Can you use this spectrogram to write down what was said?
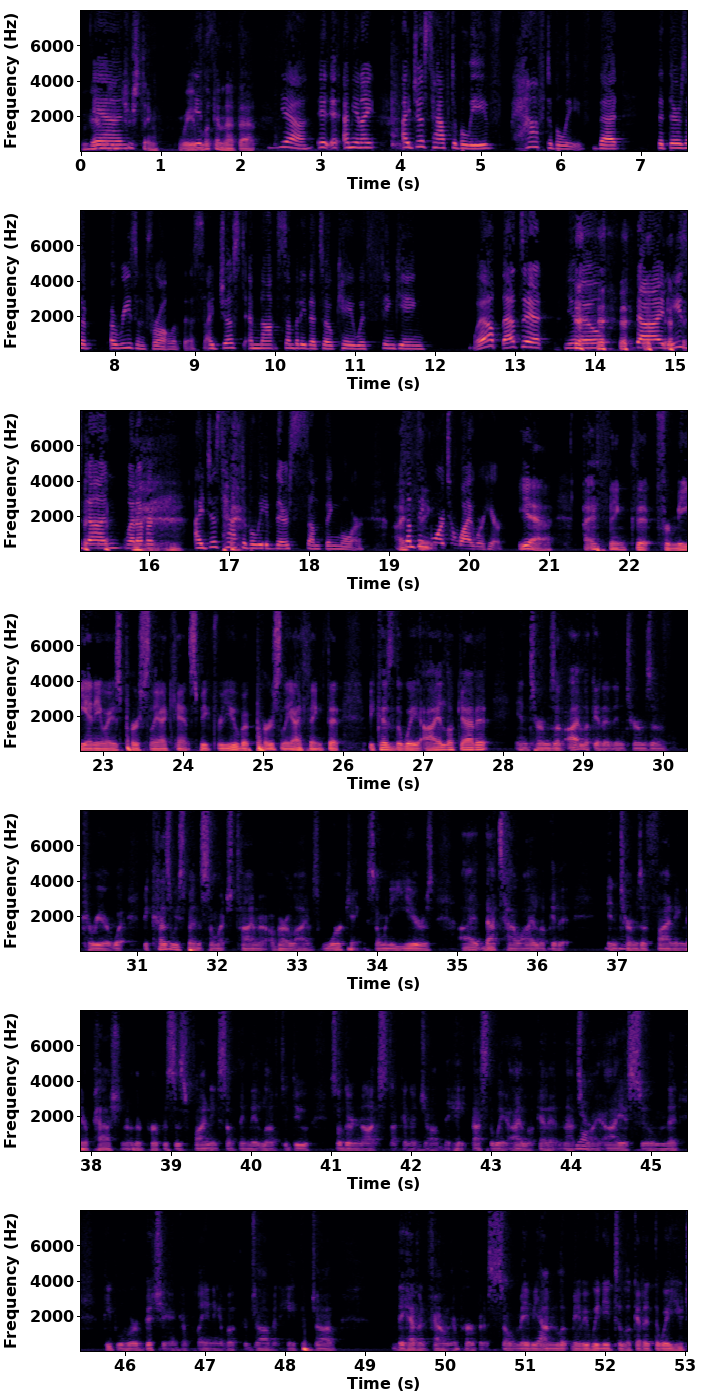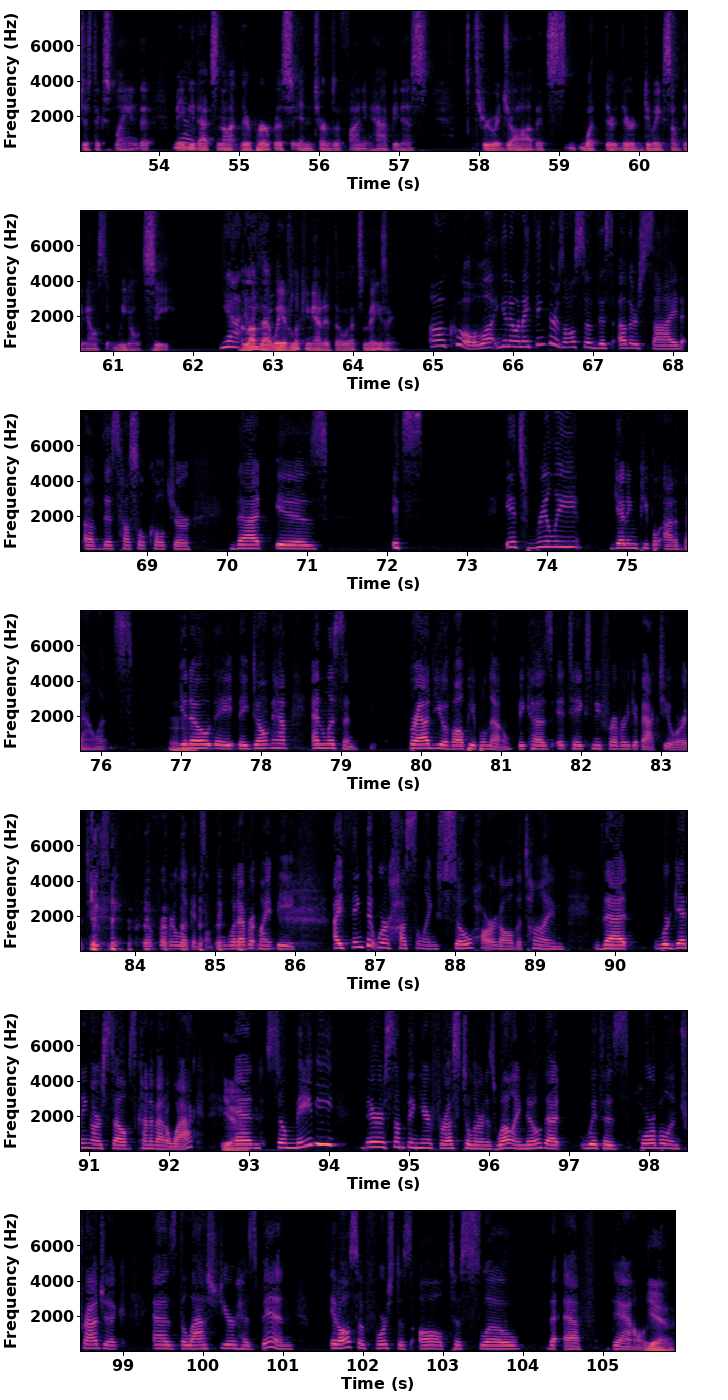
Very and interesting way of looking at that. Yeah. It, it, i mean i i just have to believe have to believe that that there's a, a reason for all of this. I just am not somebody that's okay with thinking well that's it you know, he died, he's done, whatever. I just have to believe there's something more. I something think, more to why we're here. Yeah. I think that for me, anyways, personally, I can't speak for you, but personally, I think that because the way I look at it, in terms of, I look at it in terms of career what because we spend so much time of our lives working so many years i that's how i look at it in mm-hmm. terms of finding their passion or their purposes, finding something they love to do so they're not stuck in a job they hate. That's the way I look at it. And that's yeah. why I assume that people who are bitching and complaining about their job and hate their job, they haven't found their purpose. So maybe yeah. I'm maybe we need to look at it the way you just explained that maybe yeah. that's not their purpose in terms of finding happiness through a job. It's what they're they're doing something else that we don't see. Yeah. I love that way of looking at it though. That's amazing. Oh, cool. Well, you know, and I think there's also this other side of this hustle culture that is it's it's really getting people out of balance. Mm-hmm. You know, they they don't have and listen, Brad, you of all people know because it takes me forever to get back to you or it takes me you know, forever to look at something, whatever it might be. I think that we're hustling so hard all the time that we're getting ourselves kind of out of whack. Yeah. And so maybe there's something here for us to learn as well. I know that with as horrible and tragic as the last year has been, it also forced us all to slow the F down. Yeah.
